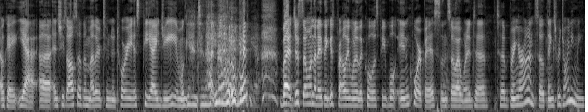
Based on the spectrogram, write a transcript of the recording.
Okay, yeah. Uh, and she's also the mother to Notorious PIG, and we'll get into that in a little bit. Yeah. But just someone that I think is probably one of the coolest people in Corpus, and so I wanted to to bring her on. So thanks for joining me.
